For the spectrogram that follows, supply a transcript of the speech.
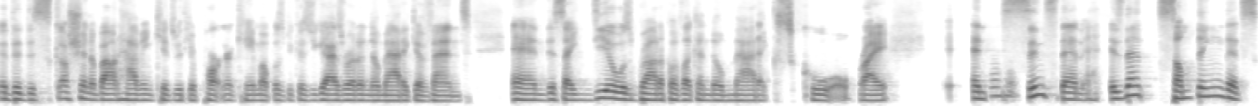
the discussion about having kids with your partner came up was because you guys were at a nomadic event and this idea was brought up of like a nomadic school, right? And Mhm. since then, is that something that's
